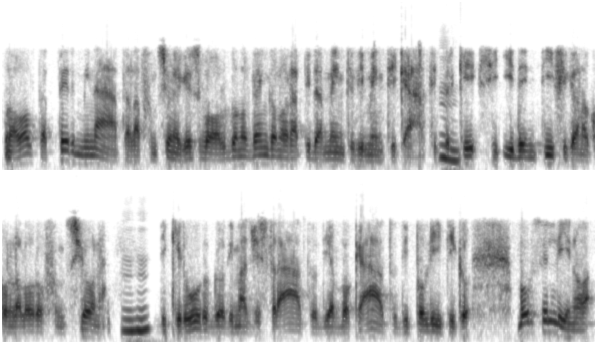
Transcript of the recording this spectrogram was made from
una volta terminata la funzione che svolgono vengono rapidamente dimenticati mm. perché si identificano con la loro funzione mm-hmm. di chirurgo, di magistrato, di avvocato, di politico. Borsellino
